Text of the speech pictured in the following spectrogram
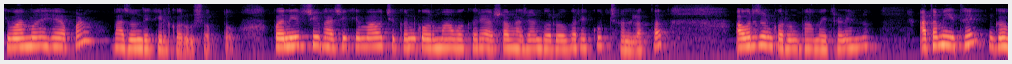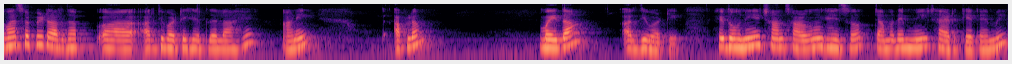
किंवा मग हे आपण भाजून देखील करू शकतो. पनीरची भाजी किंवा चिकन कोरमा वगैरे अशा भाज्यांबरोबर हे खूप छान लागतात. आवर्जून करून पहा मैत्रिणींनो. आता मी इथे गव्हाचं पीठ अर्धा अर्धी वाटी घेतलेलं आहे आणि आपलं मैदा अर्धी वाटी. हे दोन्ही छान चाळून घ्यायचं. त्यामध्ये मीठ ॲड केलं आहे मी.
